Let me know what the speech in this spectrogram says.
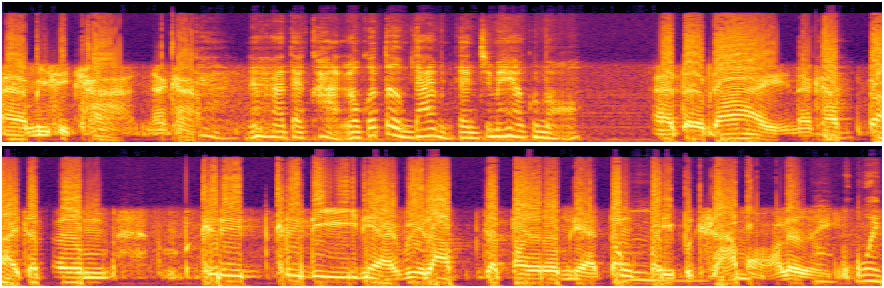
อ่ามีสิทธิ์ขาดนะครับค่ะนะคะแต่ขาดเราก็เติมได้เหมือนกันใช่ไหมคะคุณหมออ่า เติมได้นะครับ ก็อาจจะเติมคือคือดีเนี่ย เวลาจะเติมเนี่ยต้องอืมไปปรึกษาหมอเลยอ๋อควร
